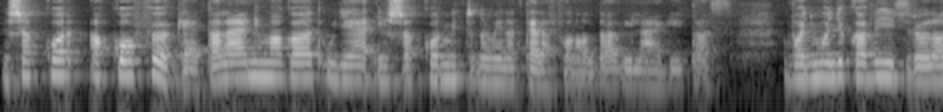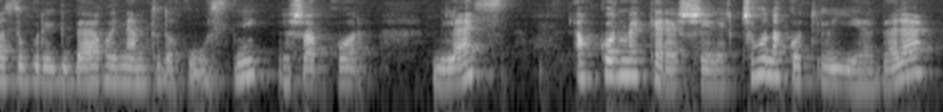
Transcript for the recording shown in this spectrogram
és akkor, akkor föl kell találni magad, ugye, és akkor mit tudom én, a telefonoddal világítasz. Vagy mondjuk a vízről az ugrik be, hogy nem tudok úszni, és akkor mi lesz? Akkor megkeressél egy csónakot, üljél bele,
